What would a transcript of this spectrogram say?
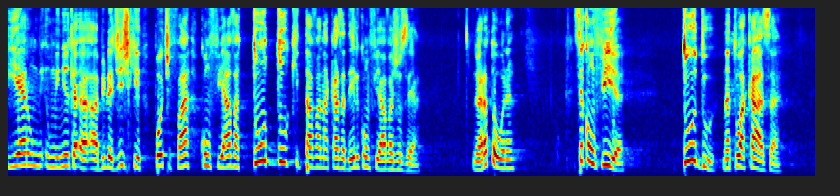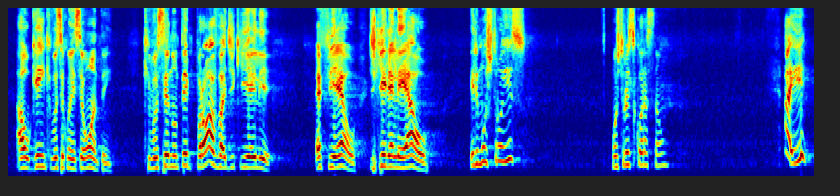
E era um, menino que a, a, Bíblia diz que Potifar confiava tudo que estava na casa dele, confiava a José. Não era à toa, né? Você confia tudo na tua casa a alguém que você conheceu ontem? Que você não tem prova de que ele é fiel, de que ele é leal? Ele mostrou isso. Mostrou esse coração. Aí,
